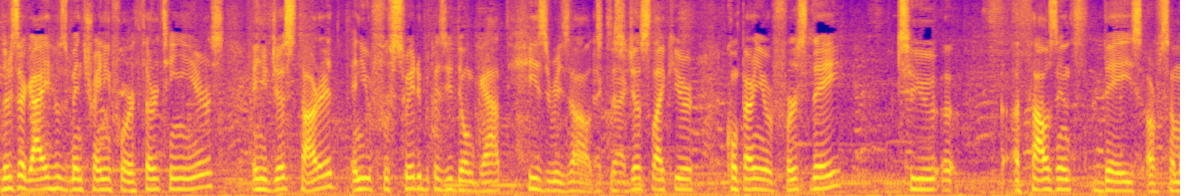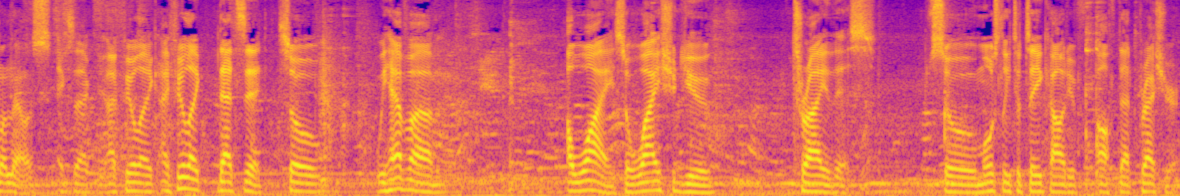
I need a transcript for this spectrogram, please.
there's a guy who's been training for 13 years and you just started and you're frustrated because you don't get his results it's Exactly. just like you're comparing your first day to uh, a thousandth days of someone else Exactly. I feel like I feel like that's it. So we have um, a why. So why should you try this? So mostly to take out of, of that pressure.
